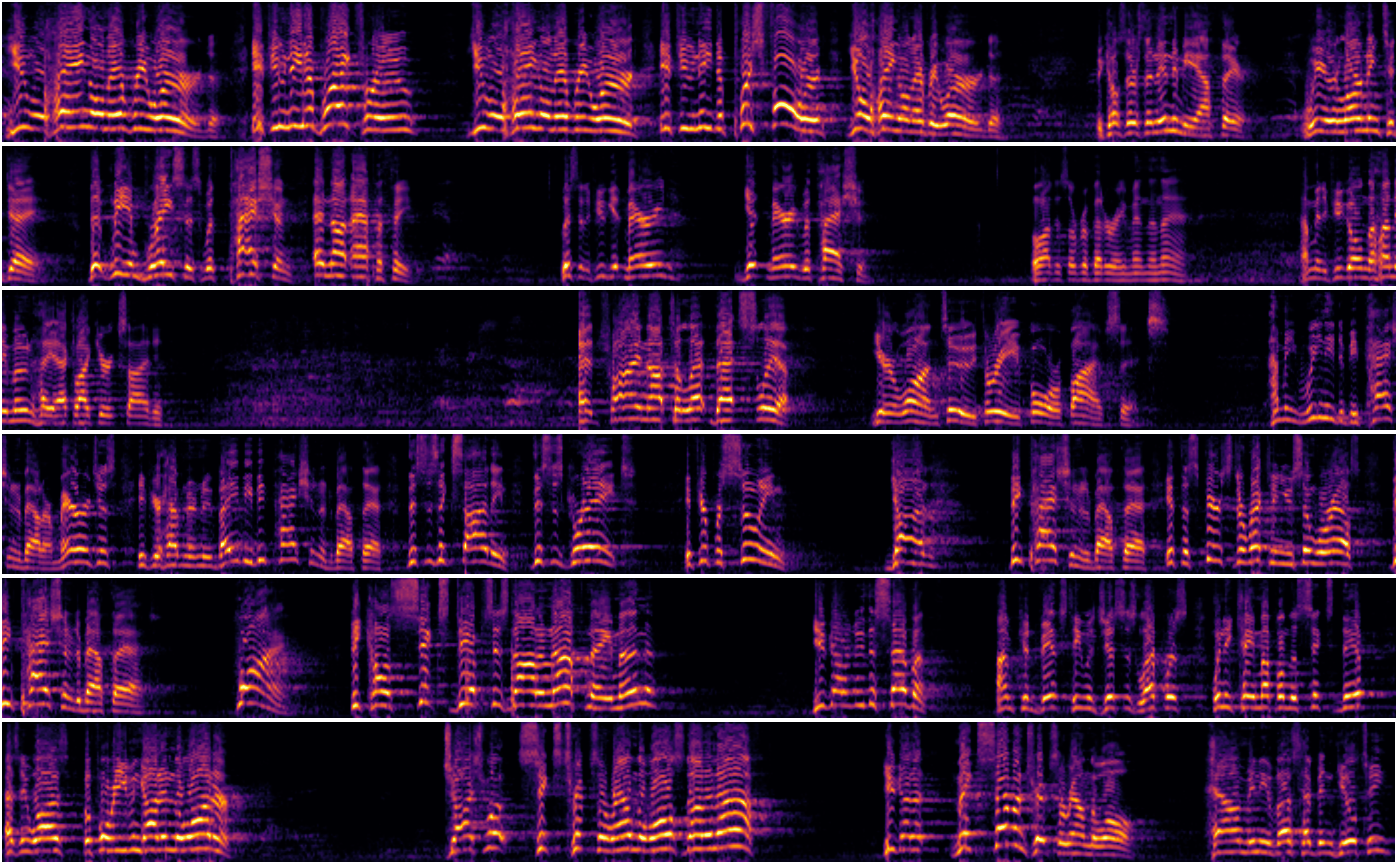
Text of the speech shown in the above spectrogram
you will hang on every word. If you need a breakthrough, you will hang on every word. If you need to push forward, you'll hang on every word. Because there's an enemy out there we are learning today that we embrace this with passion and not apathy. Listen, if you get married, get married with passion. Oh, I deserve a better amen than that. I mean, if you go on the honeymoon, hey, act like you're excited. and try not to let that slip. Year one, two, three, four, five, six. I mean, we need to be passionate about our marriages. If you're having a new baby, be passionate about that. This is exciting. This is great. If you're pursuing God, be passionate about that. If the Spirit's directing you somewhere else, be passionate about that. Why? Because six dips is not enough, Naaman. You've got to do the seventh. I'm convinced he was just as leprous when he came up on the sixth dip as he was before he even got in the water. Joshua, six trips around the wall's not enough. You got to make seven trips around the wall. How many of us have been guilty?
